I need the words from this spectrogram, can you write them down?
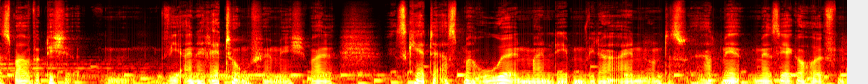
das war wirklich äh, wie eine Rettung für mich, weil es kehrte erstmal Ruhe in mein Leben wieder ein und das hat mir, mir sehr geholfen.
